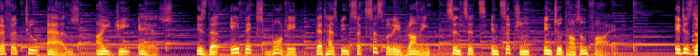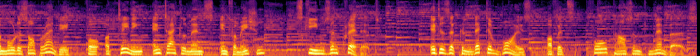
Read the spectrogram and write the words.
referred to as IGS, is the apex body that has been successfully running since its inception in 2005. It is the modus operandi for obtaining entitlements information, schemes and credit. It is a collective voice of its 4,000 members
